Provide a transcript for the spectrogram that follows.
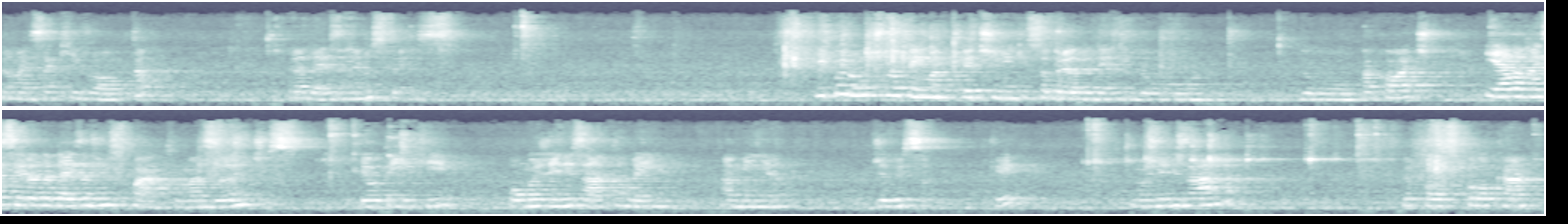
Então, essa aqui volta para 10 a menos 3. E por último, eu tenho uma pipetinha aqui sobrando dentro do, do pacote e ela vai ser a da 10 a menos 4, mas antes eu tenho que homogeneizar também a minha diluição, ok? Homogeneizada, eu posso colocar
